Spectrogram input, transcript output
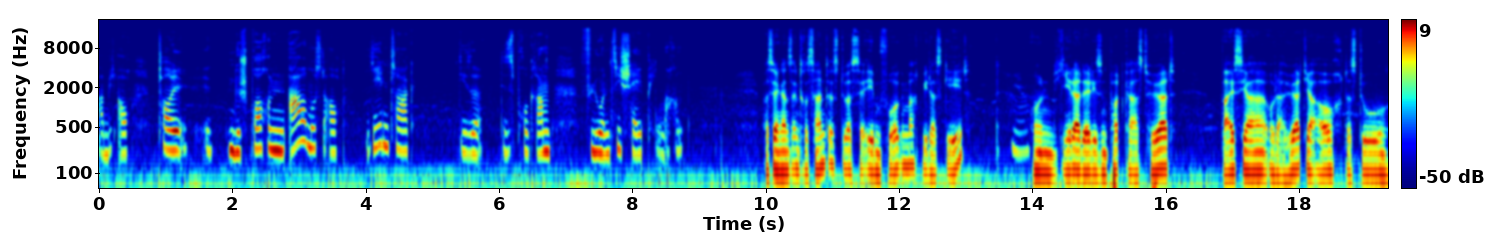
habe ich auch toll gesprochen, aber musste auch jeden Tag diese, dieses Programm Fluency Shaping machen. Was ja ganz interessant ist, du hast ja eben vorgemacht, wie das geht. Ja. Und jeder, der diesen Podcast hört, weiß ja oder hört ja auch, dass du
